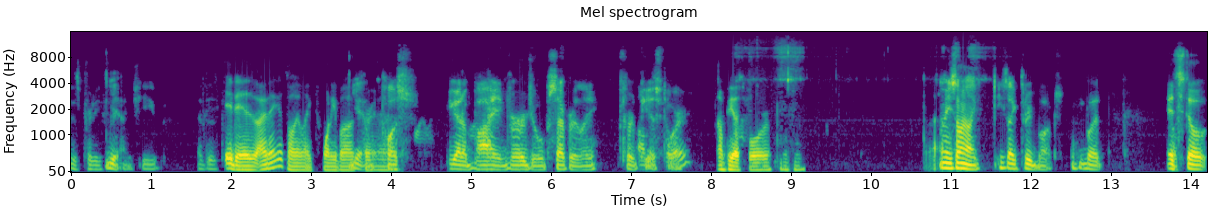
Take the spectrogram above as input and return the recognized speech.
is pretty Yeah. cheap at this point. It is. I think it's only like 20 bucks Yeah. right now Plus, you got to buy Vergil separately for PS5 on the PS4. on PS4. Mhm. I mean, he's only like he's like three bucks, but it's still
